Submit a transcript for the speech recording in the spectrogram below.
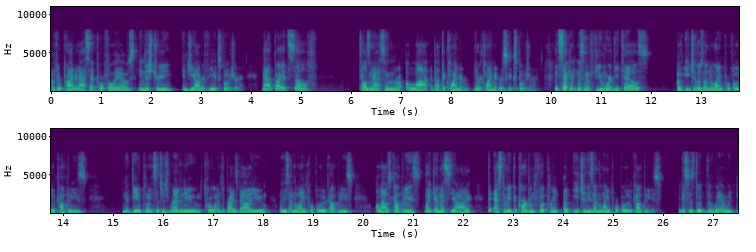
of their private asset portfolios, industry, and geography exposure. That by itself tells an asset owner a lot about the climate, their climate risk exposure. But second, listen, a few more details of each of those underlying portfolio companies, you know, data points such as revenue, total enterprise value of these underlying portfolio companies allows companies like MSCI to estimate the carbon footprint of each of these underlying portfolio companies. I guess is the, the way I would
